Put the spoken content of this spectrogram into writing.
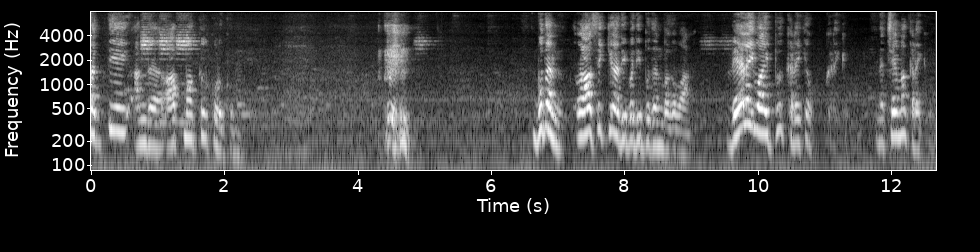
சக்தியை அந்த ஆத்மாக்கள் கொடுக்கும். புதன் ராசிக்கு அதிபதி புதன் பகவான். வேலை வாய்ப்பு கிடைக்க கிடைக்கும். நிச்சயமாக கிடைக்கும்.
